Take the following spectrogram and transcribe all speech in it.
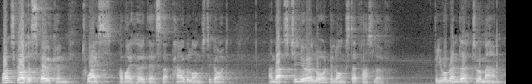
Once God has spoken, twice have I heard this, that power belongs to God. And that to you, O Lord, belongs steadfast love, for you will render to a man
